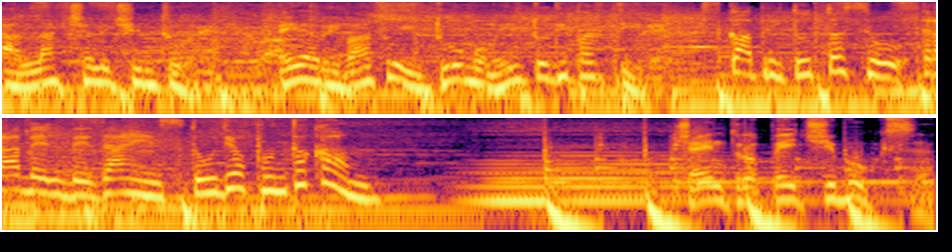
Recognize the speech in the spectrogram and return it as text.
allaccia le cinture. È arrivato il tuo momento di partire. Scopri tutto su traveldesignstudio.com. Centro Pecci Books.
